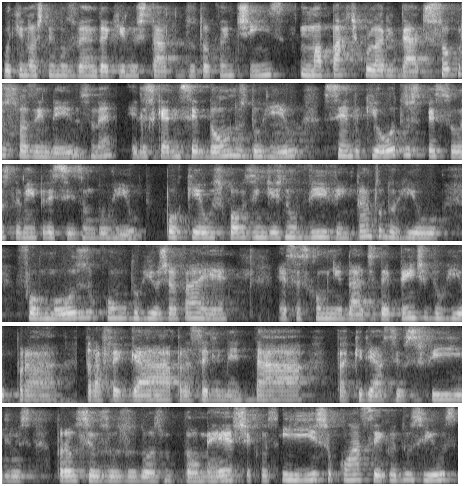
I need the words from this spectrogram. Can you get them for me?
o que nós temos vendo aqui no estado do Tocantins, uma particularidade só para os fazendeiros, né? Eles querem ser donos do rio, sendo que outras pessoas também precisam do rio, porque os povos indígenas vivem tanto do rio Formoso como do rio Javaé. Essas comunidades dependem do rio para trafegar, para se alimentar, para criar seus filhos, para os seus usos domésticos, e isso com a seca dos rios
